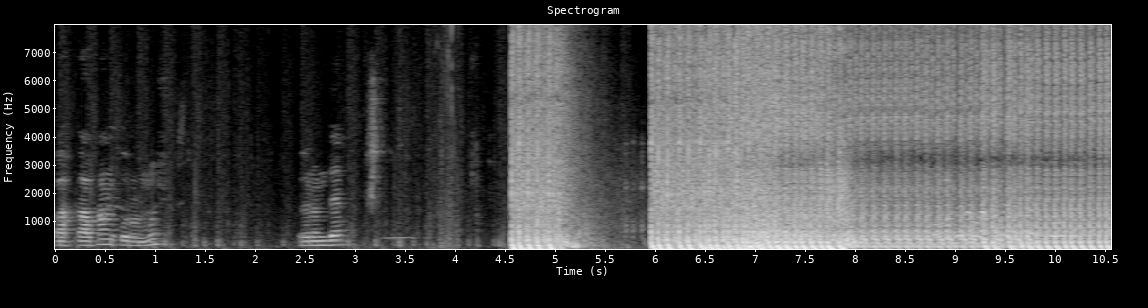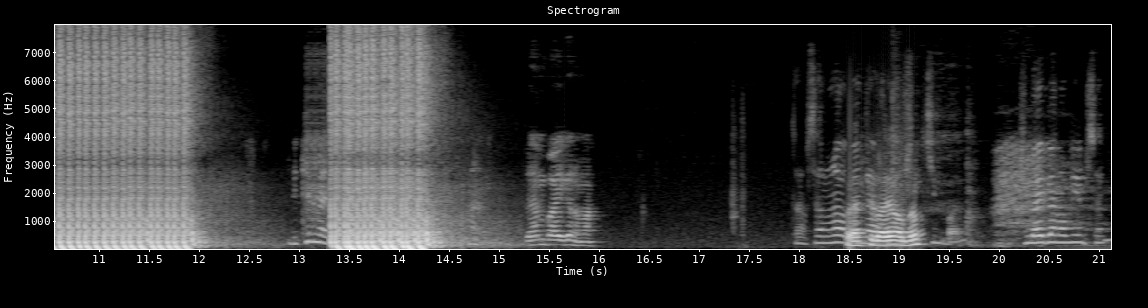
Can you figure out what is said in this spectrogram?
Bak kalkan kurulmuş. Önümde. Solda da var. Solda. Bitirmedi. Ben baygınım ha. Tamam sen onu al. Ben de Tülay'ı aldım. Kim bay? Tülay ben alayım sen.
